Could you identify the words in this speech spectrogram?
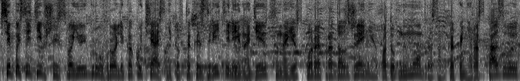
Все посетившие свою игру в роли как участников, так и зрителей надеются на ее скорое продолжение. Подобным образом, как они рассказывают,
